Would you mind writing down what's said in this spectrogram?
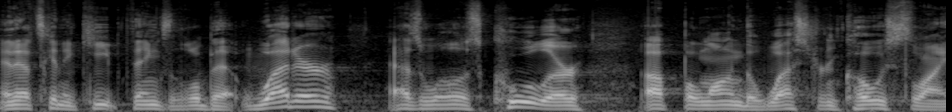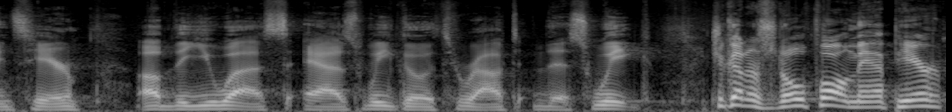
and that's going to keep things a little bit wetter as well as cooler up along the western coastlines here of the U.S. as we go throughout this week. Check out our snowfall map here.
